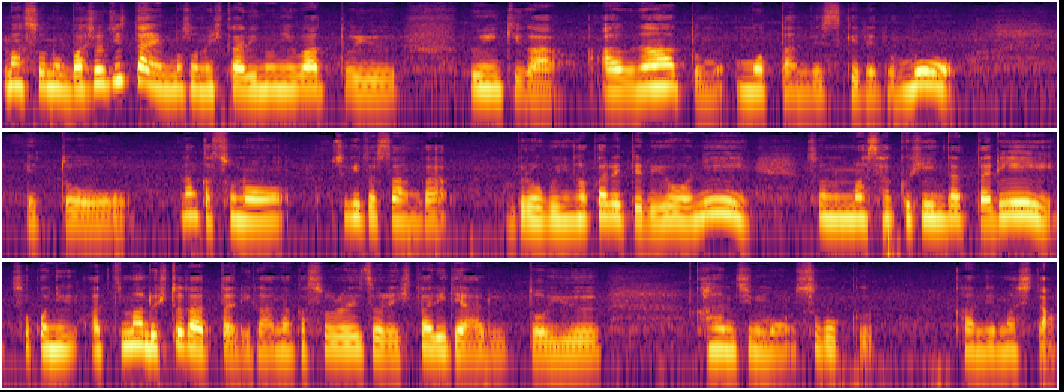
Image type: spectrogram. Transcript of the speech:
まあその場所自体もその光の庭という雰囲気が合うなとも思ったんですけれどもえっとなんかその杉田さんがブログに書かれてるようにそのまあ作品だったりそこに集まる人だったりがなんかそれぞれ光であるという感じもすごく感じました。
